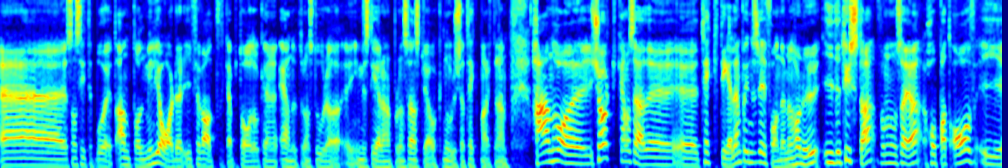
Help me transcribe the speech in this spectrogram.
eh, som sitter på ett antal miljarder i förvaltat kapital och är en av de stora eh, investerarna på den svenska och nordiska techmarknaden. Han har kört, kan man säga, eh, techdelen på Industrifonden, men har nu i det tysta, får man nog säga, hoppat av, i,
